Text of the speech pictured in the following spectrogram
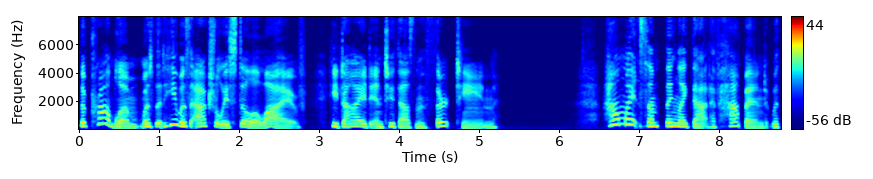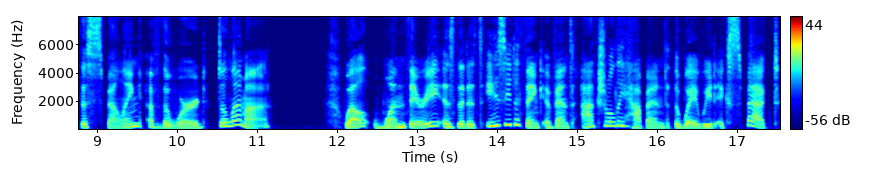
The problem was that he was actually still alive. He died in 2013. How might something like that have happened with the spelling of the word dilemma? Well, one theory is that it's easy to think events actually happened the way we'd expect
